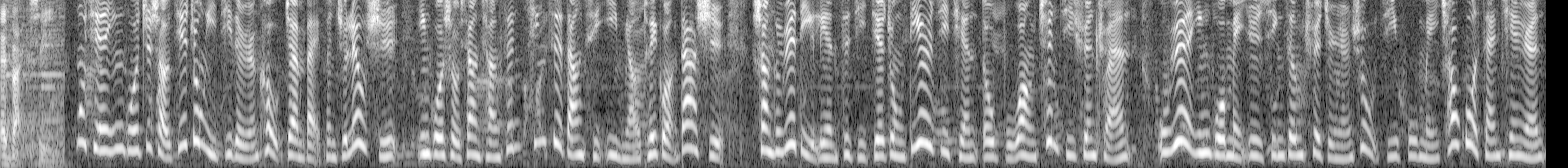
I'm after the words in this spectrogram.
a vaccine. 目前，英国至少接种一剂的人口占百分之六十。英国首相强森亲自当起疫苗推广大使，上个月底连自己接种第二剂前都不忘趁机宣传。五月，英国每日新增确诊人数几乎没超过三千人，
